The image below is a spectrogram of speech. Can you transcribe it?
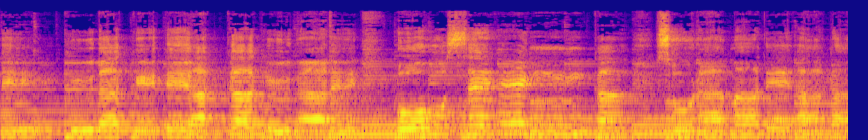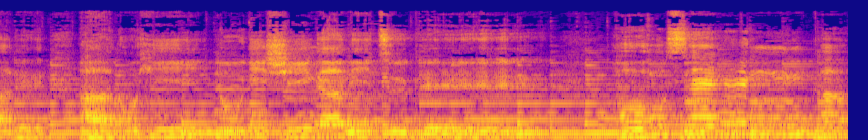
て砕けて赤くなれ宝泉か空まで上がれあの人にしがみつけ宝泉か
